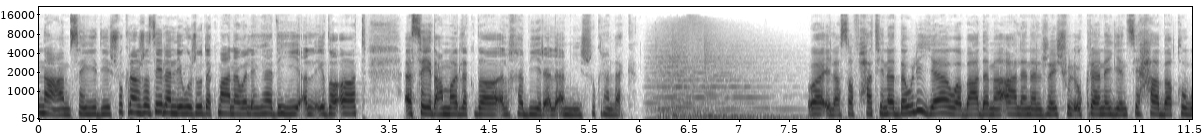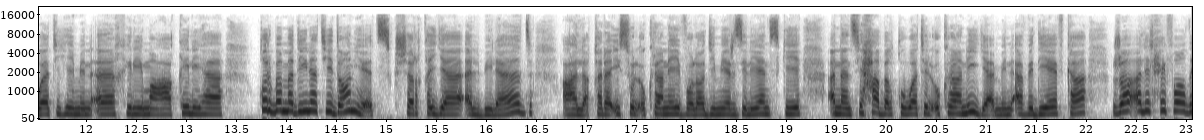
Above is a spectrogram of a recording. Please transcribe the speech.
نعم سيدي شكرا جزيلا لوجودك معنا ولهذه الإضاءات. السيد عمار لقضاء الخبير الأمني شكرا لك. وإلى صفحتنا الدولية وبعدما أعلن الجيش الأوكراني انسحاب قواته من آخر معاقلها قرب مدينة دونيتسك شرقي البلاد علق الرئيس الأوكراني فولوديمير زيلينسكي أن انسحاب القوات الأوكرانية من أفدييفكا جاء للحفاظ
